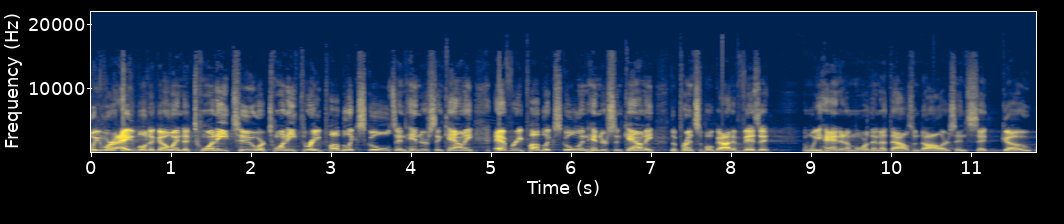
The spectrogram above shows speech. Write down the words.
we were able to go into 22 or 23 public schools in Henderson County. Every public school in Henderson County, the principal got a visit, and we handed them more than $1,000 and said, Go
